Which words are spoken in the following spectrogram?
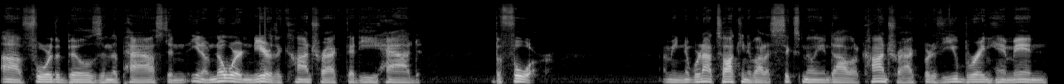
uh, for the Bills in the past, and you know, nowhere near the contract that he had before. I mean, we're not talking about a six million dollar contract, but if you bring him in,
